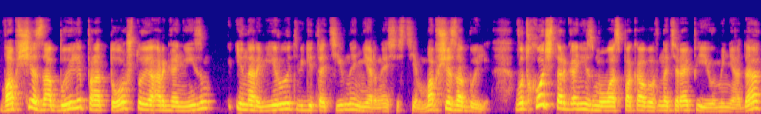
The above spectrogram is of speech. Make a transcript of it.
Вообще забыли про то, что организм иннервирует вегетативная нервная система. Вообще забыли. Вот хочет организм у вас, пока вы на терапии у меня, да,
